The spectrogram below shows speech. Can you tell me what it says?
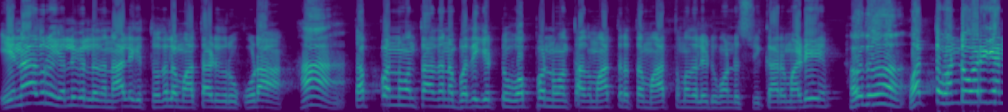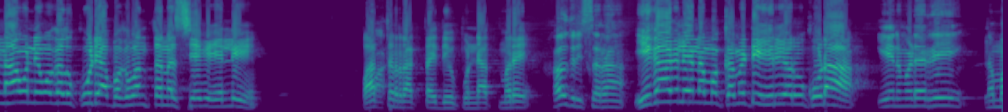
ಏನಾದ್ರೂ ಎಲ್ಲವಿಲ್ಲದ ನಾಲಿಗೆ ತೊದಲ ಮಾತಾಡಿದರೂ ಕೂಡ ಹಾ. ತಪ್ಪು ಅದನ್ನ ಬದಿಗಿಟ್ಟು ಒಪ್ಪನ್ನುವಂತಾದ ಮಾತ್ರ ತಮ್ಮ ಆತ್ಮದಲ್ಲಿ ಇಟ್ಟುಕೊಂಡು ಸ್ವೀಕಾರ ಮಾಡಿ. ಹೌದು. ಹೊತ್ತು ಒಂದುವರೆಗೆ ನಾವು ನಿಮಗಲು ಕೂಡಿ ಆ ಭಗವಂತನ ಸೇವೆಯಲ್ಲಿ ಪಾತ್ರರಾಗ್ತಾ ಇದ್ದೀವಿ ಪುಣ್ಯಾತ್ಮರೇ. ಹೌದ್ರಿ ಸರ. ಈಗಾಗಲೇ ನಮ್ಮ ಕಮಿಟಿ ಹಿರಿಯರು ಕೂಡ ಏನ್ ಮಾಡ್ಯಾರ್ರಿ? ನಮ್ಮ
